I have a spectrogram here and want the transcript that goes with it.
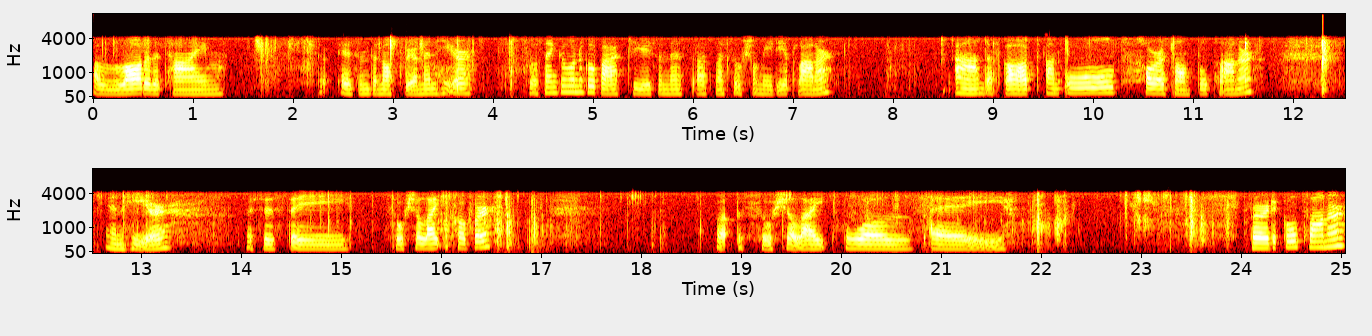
a lot of the time there isn't enough room in here. So I think I'm going to go back to using this as my social media planner. And I've got an old horizontal planner in here. This is the Socialite cover. But the Socialite was a vertical planner.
